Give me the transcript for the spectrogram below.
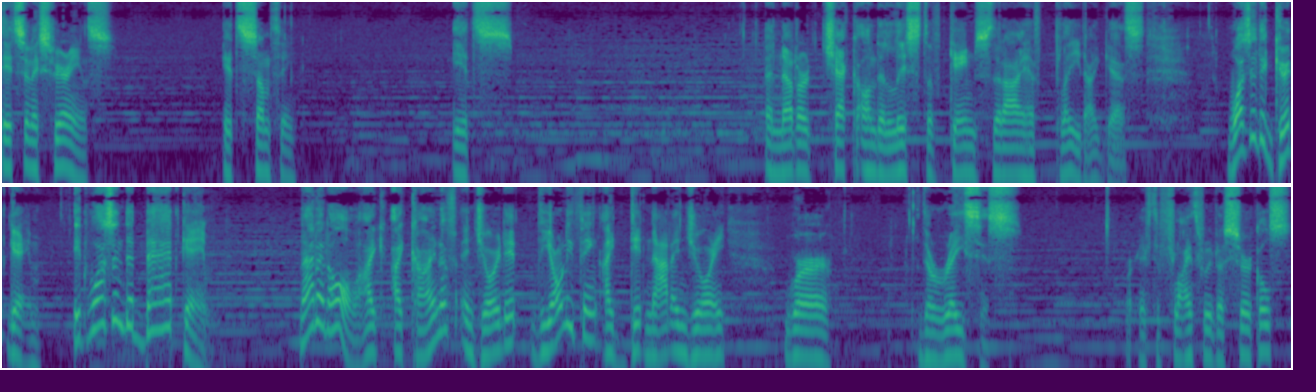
it's an experience. It's something. It's another check on the list of games that I have played, I guess. Was it a good game? It wasn't a bad game. Not at all. I, I kind of enjoyed it. The only thing I did not enjoy were the races. Where you have to fly through the circles.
